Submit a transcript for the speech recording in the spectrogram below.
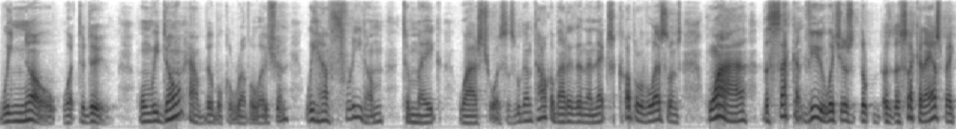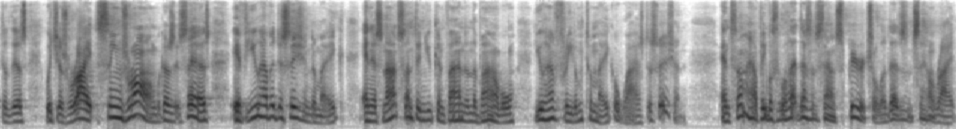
We know what to do. When we don't have biblical revelation, we have freedom to make wise choices. We're going to talk about it in the next couple of lessons. Why the second view, which is the, the second aspect of this, which is right, seems wrong because it says if you have a decision to make and it's not something you can find in the Bible, you have freedom to make a wise decision. And somehow people say, well, that doesn't sound spiritual. It doesn't sound right.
